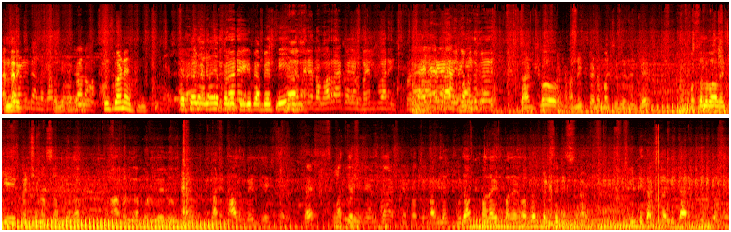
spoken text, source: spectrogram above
అందరికి. తీసుకోండి. చెప్తాను అన్న చెప్తాను టీడీపీ అభ్యర్థి దాంట్లో అన్నిటికంటే మంచిది ఏంటంటే ముసలి వాళ్ళకి పెన్షన్ వస్తుంది కదా మామూలుగా మూడు వేలు కానీ నాలుగు వేలు చేసినాడు పద్దెనిమిది వేలు దాటిన ప్రతి మహిళకు కూడా పదహైదు పదహైదు వందలు పెన్షన్ ఇస్తున్నాడు ఇంటి ఖర్చులకి దానికి దీనికోసం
